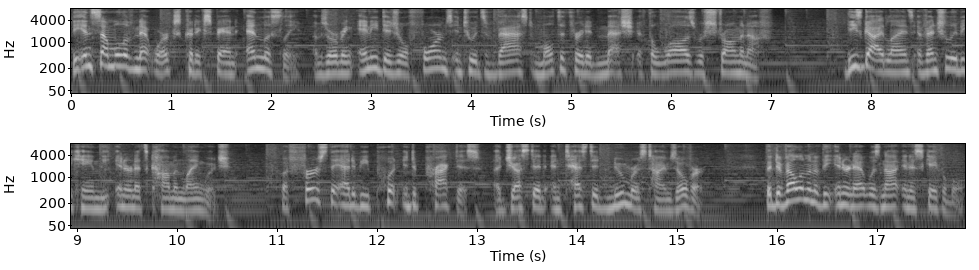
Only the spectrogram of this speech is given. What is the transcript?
The ensemble of networks could expand endlessly, absorbing any digital forms into its vast multi-threaded mesh if the laws were strong enough. These guidelines eventually became the internet's common language. But first, they had to be put into practice, adjusted, and tested numerous times over. The development of the internet was not inescapable.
